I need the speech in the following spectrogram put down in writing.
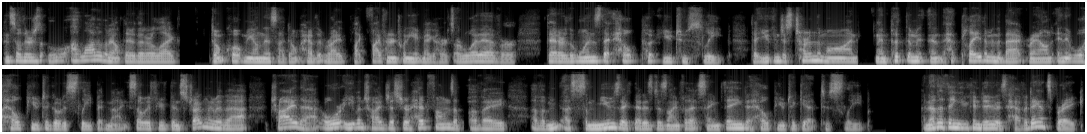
And so there's a lot of them out there that are like don't quote me on this. I don't have it right, like 528 megahertz or whatever, that are the ones that help put you to sleep, that you can just turn them on and put them and play them in the background and it will help you to go to sleep at night. So if you've been struggling with that, try that or even try just your headphones of, of a of a, a, some music that is designed for that same thing to help you to get to sleep. Another thing you can do is have a dance break.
